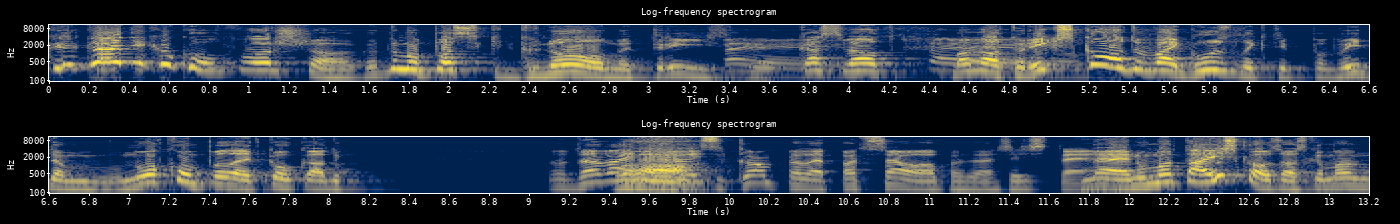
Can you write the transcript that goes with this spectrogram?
Gaidīju kaut ko foršāku. Nu, man pasaka, gnome 3. vai Kas vēl? tu- Man vēl tur X kodu vajag uzlikt pa vidam, nokompilēt kaut kādu. Nu, davai, Oh! oh. tu kompilē pats savu operētāju sistēmu. Nē, nu man tā izklausās, ka man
